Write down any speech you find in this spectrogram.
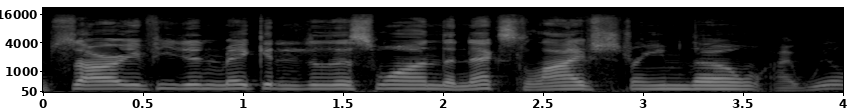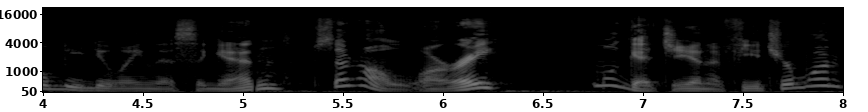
I'm sorry if you didn't make it into this one. The next live stream, though, I will be doing this again, so don't worry. We'll get you in a future one.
